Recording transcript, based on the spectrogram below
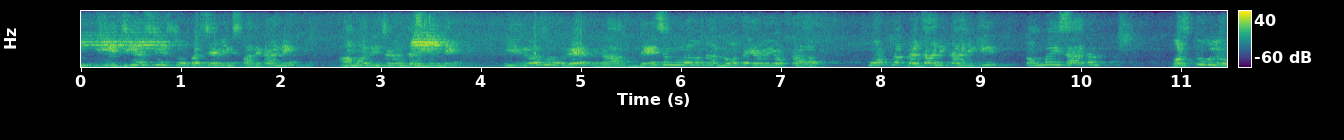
ఈ జిఎస్టి సూపర్ సేవింగ్స్ పథకాన్ని ఆమోదించడం జరిగింది. ఈ రోజు దేశంలో ఉన్న నూట ఇరవై ఒక్క కోట్ల ప్రజానికానికి తొంభై శాతం వస్తువులు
